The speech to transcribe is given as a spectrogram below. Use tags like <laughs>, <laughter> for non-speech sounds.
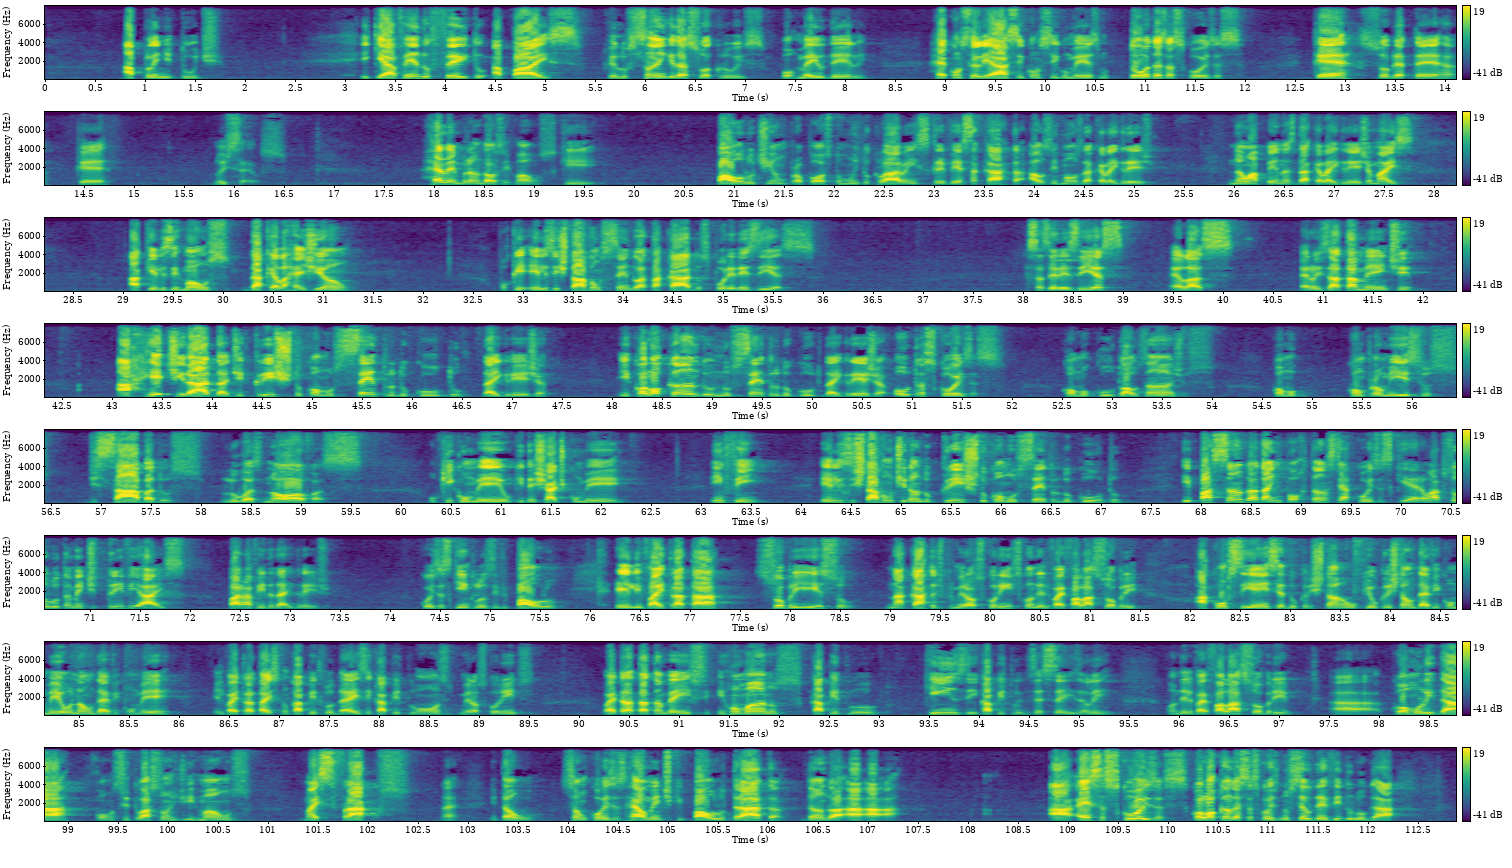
a plenitude. E que, havendo feito a paz, pelo sangue da sua cruz, por meio dele, reconciliasse consigo mesmo todas as coisas, quer sobre a terra, quer nos céus. Relembrando aos irmãos que Paulo tinha um propósito muito claro em escrever essa carta aos irmãos daquela igreja. Não apenas daquela igreja, mas aqueles irmãos daquela região, porque eles estavam sendo atacados por heresias. Essas heresias, elas eram exatamente a retirada de Cristo como centro do culto da igreja e colocando no centro do culto da igreja outras coisas, como culto aos anjos, como compromissos de sábados, luas novas, o que comer, o que deixar de comer, enfim, eles estavam tirando Cristo como o centro do culto e passando a dar importância a coisas que eram absolutamente triviais para a vida da igreja. Coisas que inclusive Paulo, ele vai tratar sobre isso na carta de 1 aos Coríntios, quando ele vai falar sobre a consciência do cristão, o que o cristão deve comer ou não deve comer. Ele vai tratar isso no capítulo 10 e capítulo 11 de 1 aos Coríntios. Vai tratar também isso em Romanos, capítulo 15, capítulo 16 ali, quando ele vai falar sobre ah, como lidar com situações de irmãos mais fracos. Né? Então, são coisas realmente que Paulo trata, dando a, a, a, a essas coisas, colocando essas coisas no seu devido lugar,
